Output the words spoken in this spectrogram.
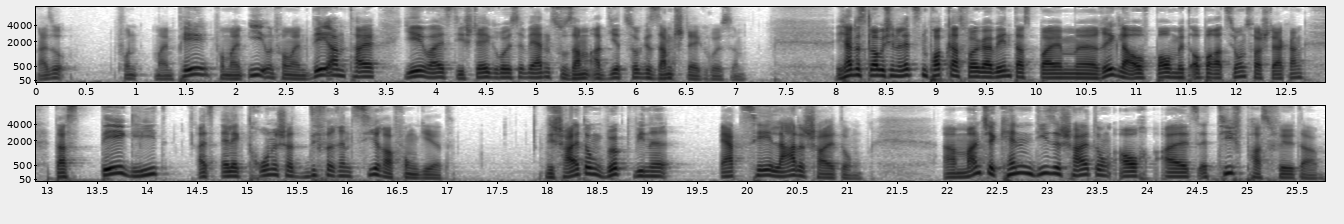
Also von meinem p, von meinem i und von meinem d-Anteil jeweils die Stellgröße werden zusammen addiert zur Gesamtstellgröße. Ich hatte es, glaube ich, in der letzten Podcast-Folge erwähnt, dass beim äh, Regleraufbau mit Operationsverstärkern das D-Glied als elektronischer Differenzierer fungiert. Die Schaltung wirkt wie eine RC-Ladeschaltung. Äh, manche kennen diese Schaltung auch als äh, Tiefpassfilter,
